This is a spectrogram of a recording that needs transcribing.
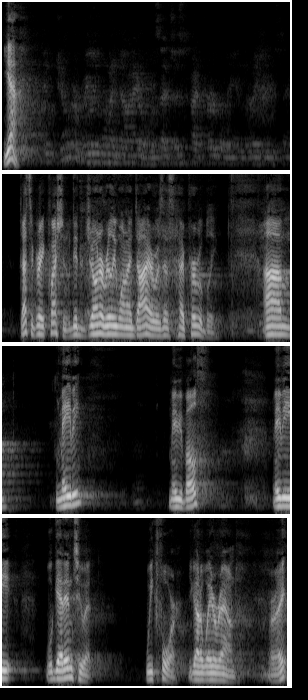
Yeah. Did Jonah really want to die, or was that just hyperbole? That's a great question. Did Jonah really want to die or was this hyperbole? Um, maybe. Maybe both. Maybe we'll get into it. Week four. You gotta wait around. All right?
